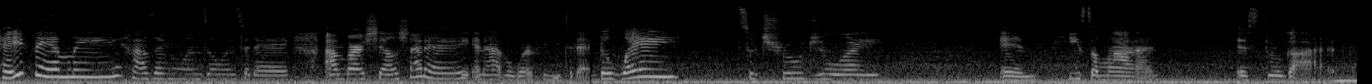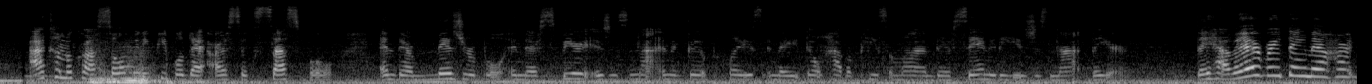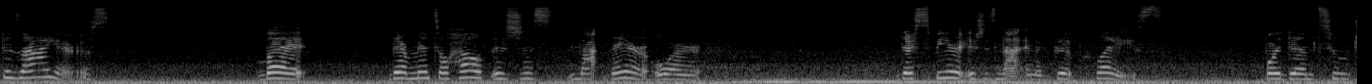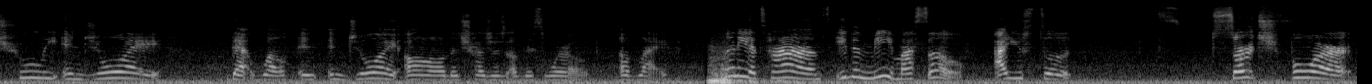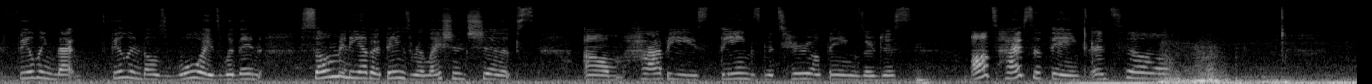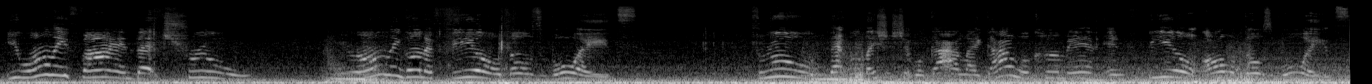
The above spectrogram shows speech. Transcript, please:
Hey family, how's everyone doing today? I'm Marchell Sade and I have a word for you today. The way to true joy and peace of mind is through God. I come across so many people that are successful and they're miserable and their spirit is just not in a good place and they don't have a peace of mind. Their sanity is just not there. They have everything their heart desires but their mental health is just not there or their spirit is just not in a good place for them to truly enjoy that wealth and enjoy all the treasures of this world of life. Plenty of times, even me, myself, I used to search for feeling that feeling those voids within so many other things relationships um, hobbies, things, material things, or just all types of things until you only find that true, you're only gonna feel those voids through that relationship with God. Like God will come in and feel all of those voids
